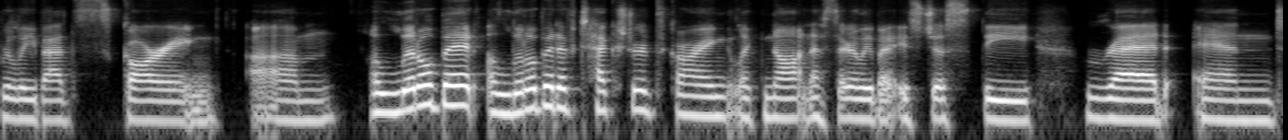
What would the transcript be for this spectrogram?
really bad scarring, um, a little bit, a little bit of textured scarring, like not necessarily, but it's just the red and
